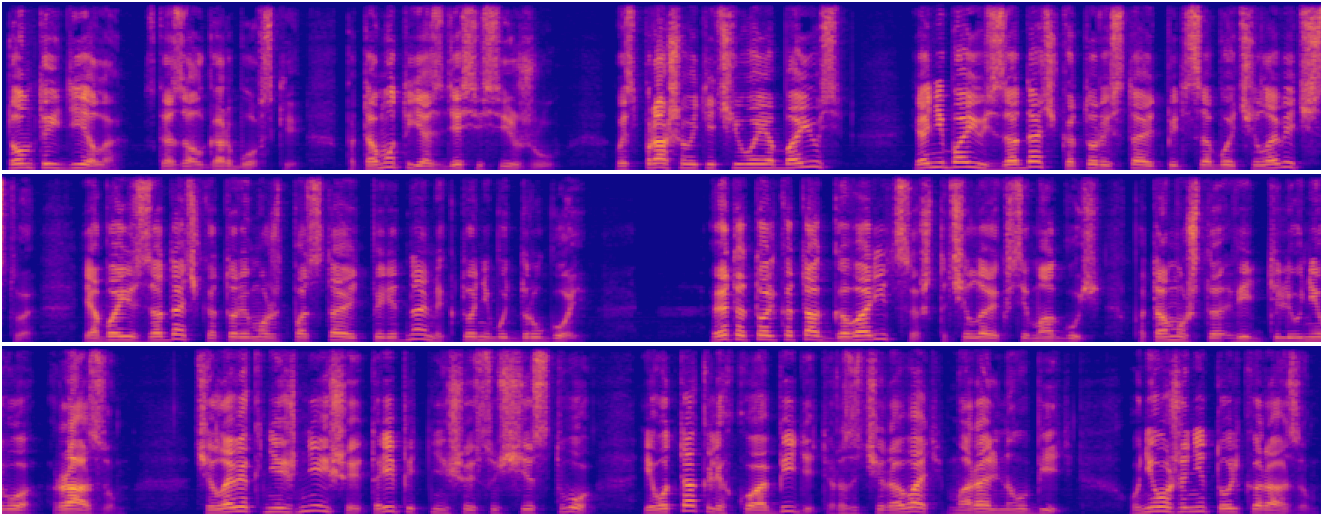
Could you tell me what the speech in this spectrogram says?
«В том-то и дело», — сказал Горбовский. «Потому-то я здесь и сижу. Вы спрашиваете, чего я боюсь? Я не боюсь задач, которые ставит перед собой человечество. Я боюсь задач, которые может поставить перед нами кто-нибудь другой. Это только так говорится, что человек всемогущ, потому что, видите ли, у него разум. Человек нежнейшее, трепетнейшее существо. Его так легко обидеть, разочаровать, морально убить. У него же не только разум.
